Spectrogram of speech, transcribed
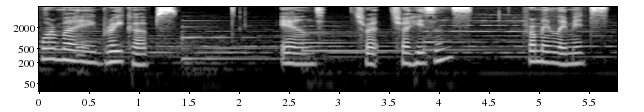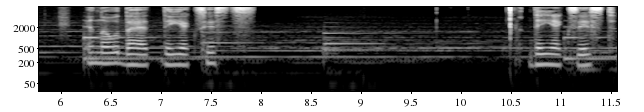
for my breakups and tra- for my limits, and know that they exist. They exist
